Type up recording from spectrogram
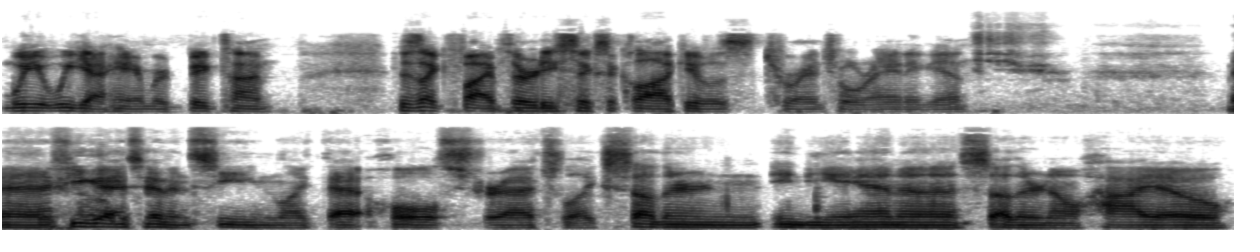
We we got hammered big time. It was like 5:30, 6 o'clock. It was torrential rain again. Man, if you guys haven't seen like that whole stretch, like southern Indiana, southern Ohio,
